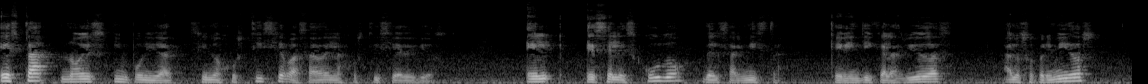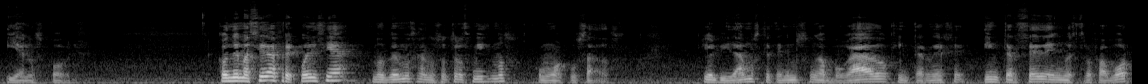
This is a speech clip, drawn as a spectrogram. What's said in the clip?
Esta no es impunidad, sino justicia basada en la justicia de Dios. Él es el escudo del salmista, que vindica a las viudas, a los oprimidos y a los pobres. Con demasiada frecuencia nos vemos a nosotros mismos como acusados y olvidamos que tenemos un abogado que intercede en nuestro favor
